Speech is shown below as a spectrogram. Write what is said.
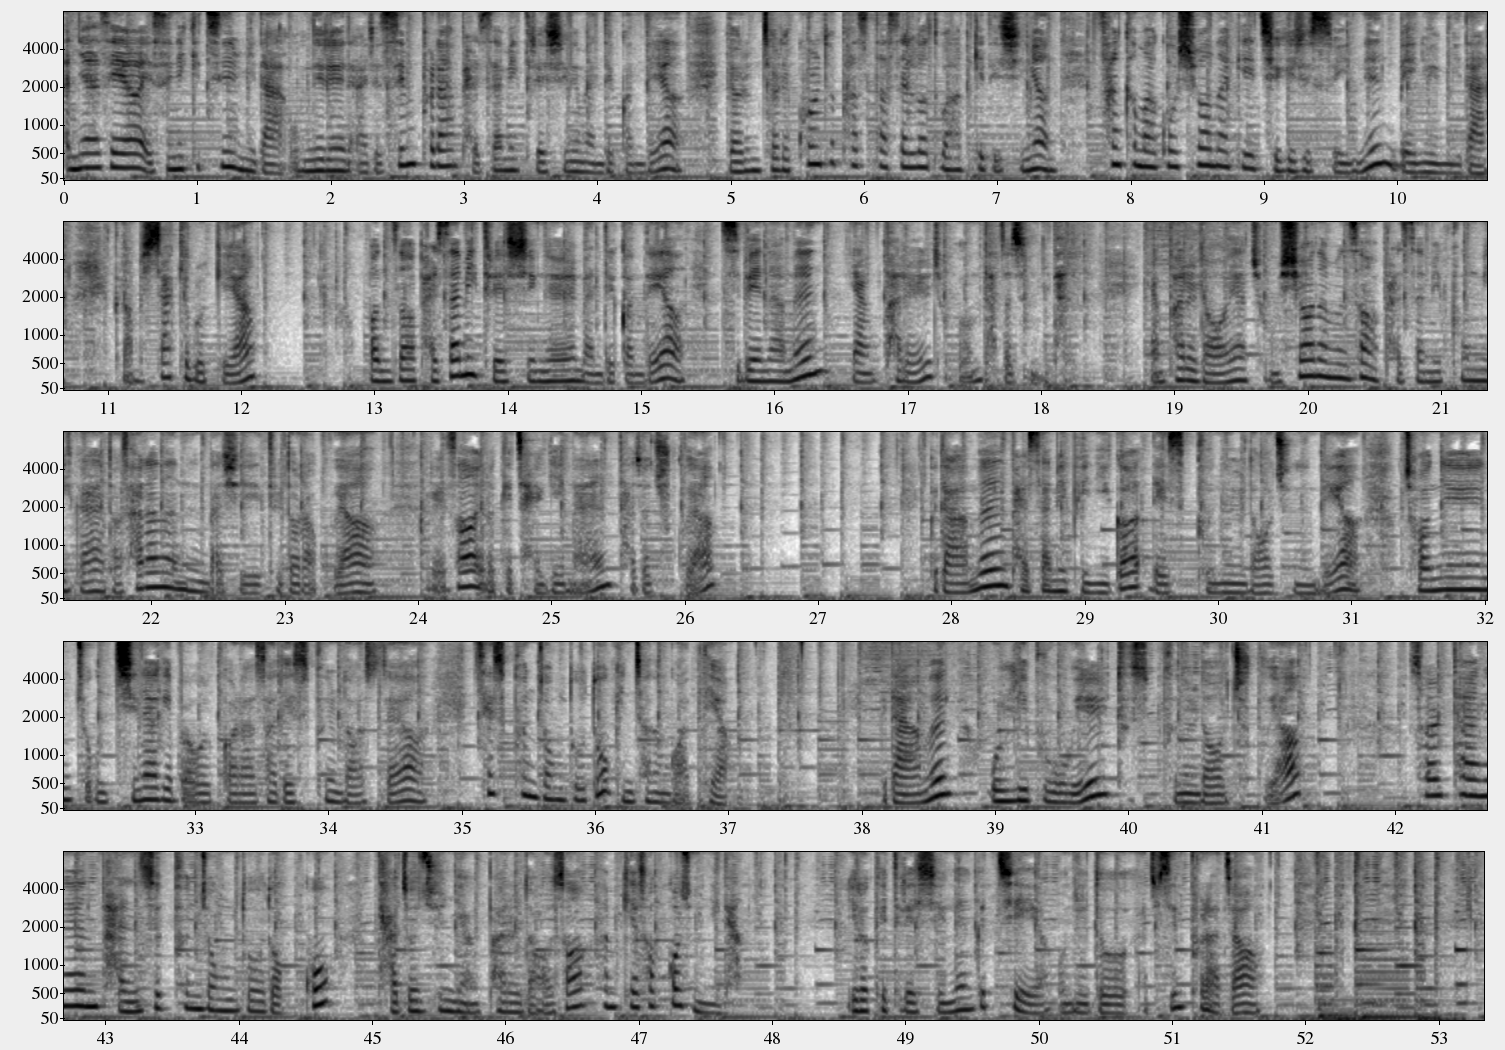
안녕하세요. 에스니 키친입니다. 오늘은 아주 심플한 발사믹 드레싱을 만들 건데요. 여름철에 콜드 파스타 샐러드와 함께 드시면 상큼하고 시원하게 즐기실 수 있는 메뉴입니다. 그럼 시작해 볼게요. 먼저 발사믹 드레싱을 만들 건데요. 집에 남은 양파를 조금 다져줍니다. 양파를 넣어야 조금 시원하면서 발사믹 풍미가 더 살아나는 맛이 들더라고요. 그래서 이렇게 잘게만 다져주고요 그 다음은 발사믹 비니거 4스푼을 넣어주는데요. 저는 조금 진하게 먹을 거라서 4스푼을 넣었어요. 3스푼 정도도 괜찮은 것 같아요. 그 다음은 올리브 오일 2스푼을 넣어주고요. 설탕은 반 스푼 정도 넣고 다져준 양파를 넣어서 함께 섞어줍니다. 이렇게 드레싱은 끝이에요. 오늘도 아주 심플하죠.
